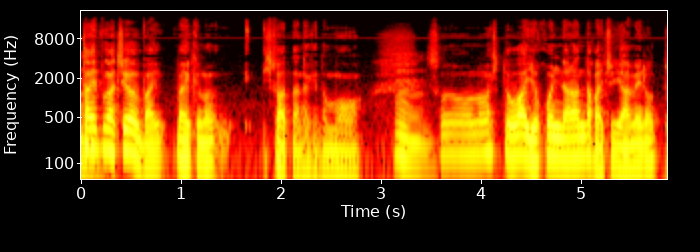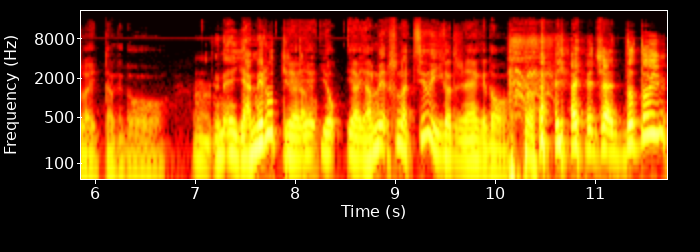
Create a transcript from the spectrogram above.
タイプが違うバイバイクの人だったんだけども、うん。その人は横に並んだから一応やめろっては言ったけど、うん。ね、やめろって言ったの？いやよいや、やめ、そんな強い言い方じゃないけど、いやいや、じゃあ、ど、どういう、い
